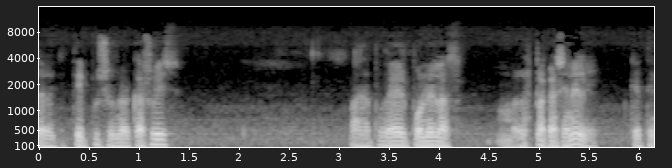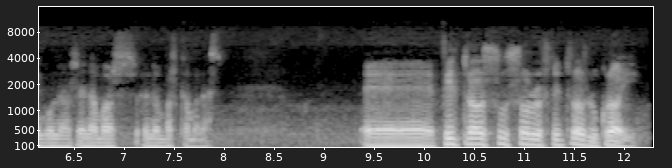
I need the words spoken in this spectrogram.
Se le puse un arca suisse para poder poner las las placas en L que tengo en ambas, en ambas cámaras. Eh, filtros, uso los filtros Lucroy.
